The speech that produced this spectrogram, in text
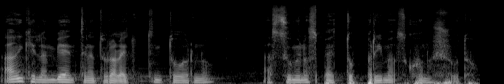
anche l'ambiente naturale tutto intorno assume un aspetto prima sconosciuto.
